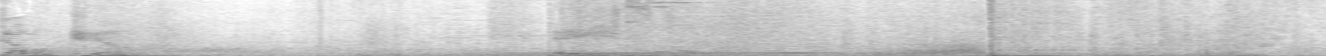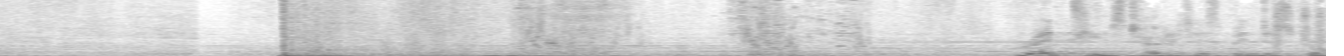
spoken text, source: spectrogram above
Double kill. Ace. Red Team's turret has been destroyed.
